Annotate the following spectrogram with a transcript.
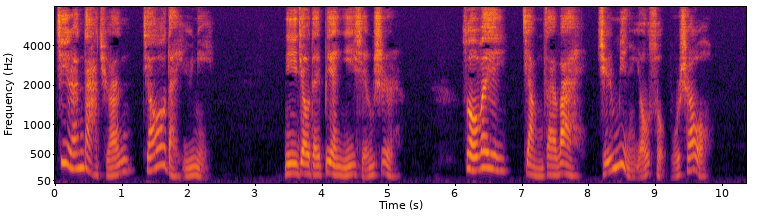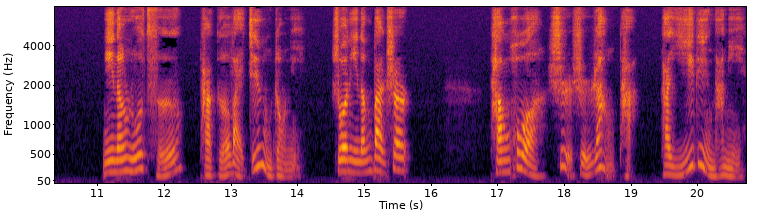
既然大权交代于你。你就得便宜行事。所谓将在外，君命有所不受。你能如此，他格外敬重你，说你能办事儿。倘或事事让他，他一定拿你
